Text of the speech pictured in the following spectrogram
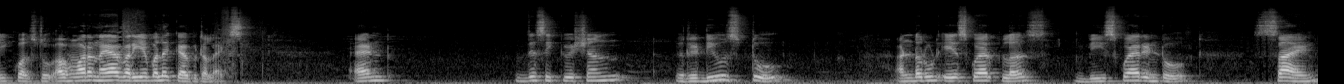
इक्वल्स टू अब हमारा नया वेरिएबल है capital x and this equation reduce to under root A square plus B square into sine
